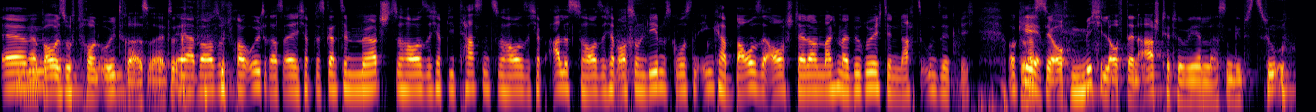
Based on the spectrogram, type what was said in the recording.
Ähm, ja, Bauersucht Frauen Ultras, Alter. Ja, Bauersucht Frau Ultras, ey. Ich habe das ganze Merch zu Hause, ich habe die Tassen zu Hause, ich habe alles zu Hause, ich habe auch so einen lebensgroßen großen Inka-Bause-Aufsteller und manchmal berühre ich den nachts unsittlich. Okay. Du hast ja auch Michel auf deinen Arsch tätowieren lassen, gibst zu.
